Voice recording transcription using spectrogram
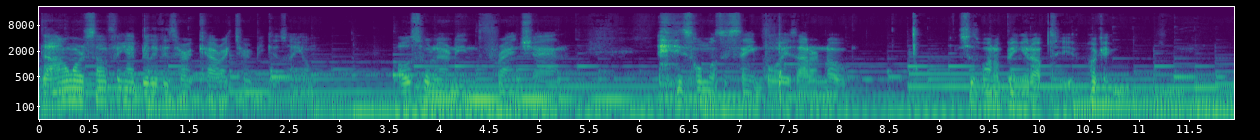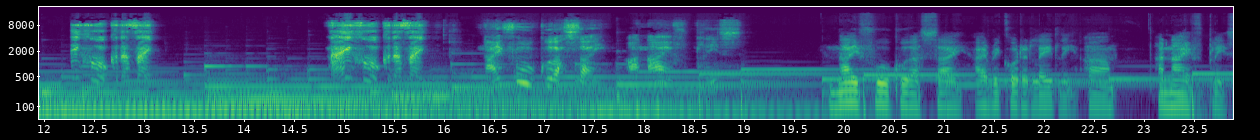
down or something. I believe is her character because I am also learning French and it's almost the same voice. I don't know. Just want to bring it up to you. Okay. ナイフをください。ナイフをください。ナイフください。A knife, please. Knife kudasai. I recorded lately. Um, a knife, please.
